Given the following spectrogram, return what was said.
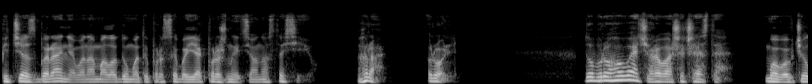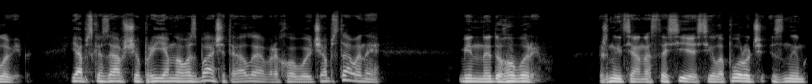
Під час збирання вона мала думати про себе як про жницю Анастасію. Гра, роль. Доброго вечора, ваше честе, мовив чоловік. Я б сказав, що приємно вас бачити, але, враховуючи обставини, він не договорив. Жниця Анастасія сіла поруч з ним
